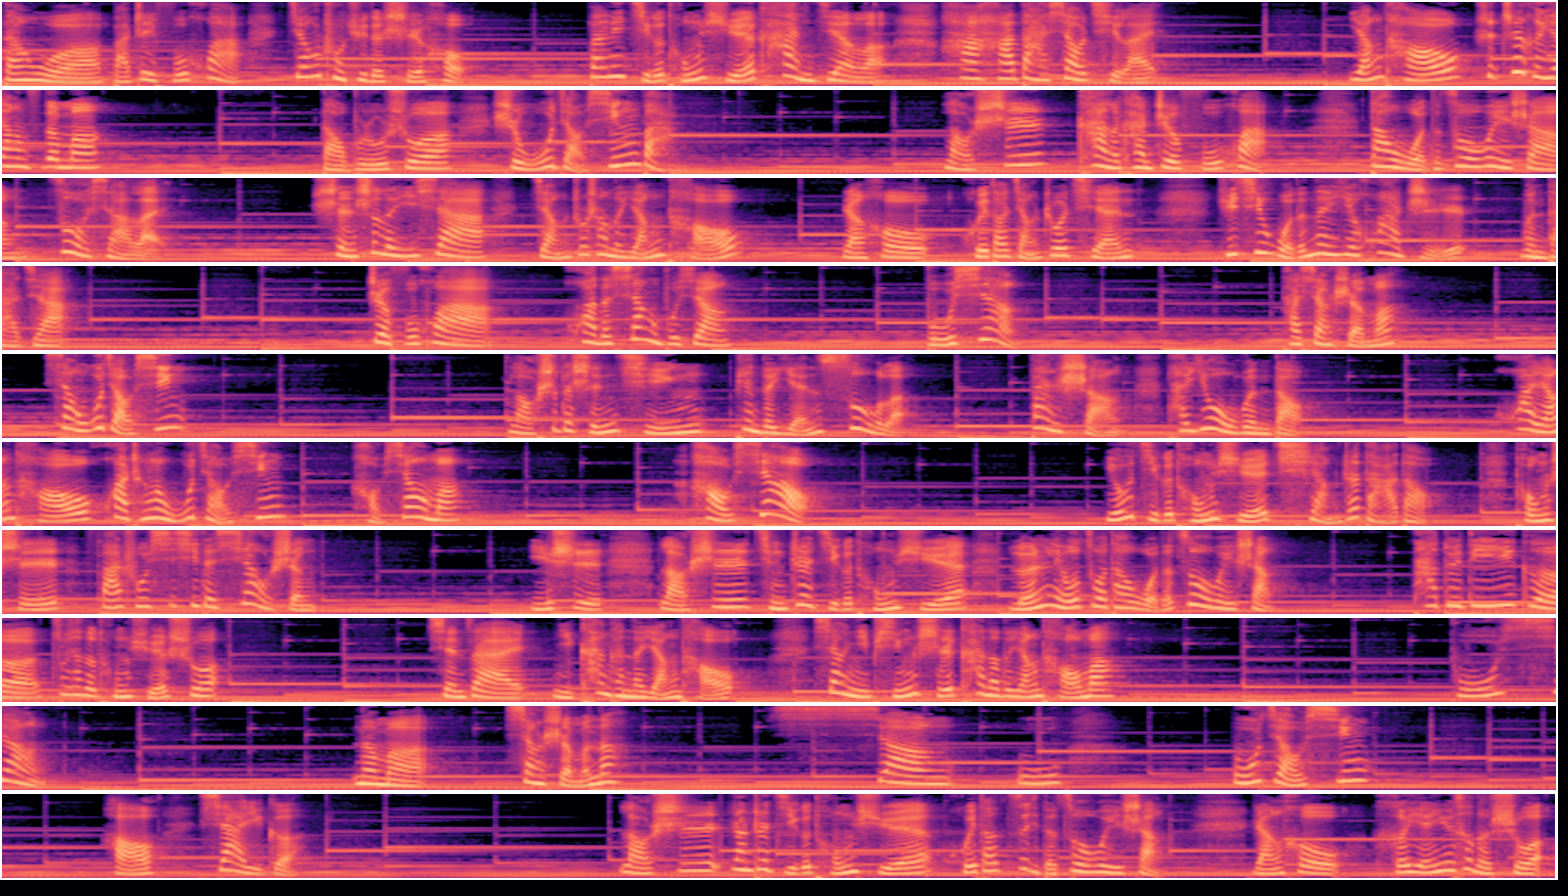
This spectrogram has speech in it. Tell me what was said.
当我把这幅画交出去的时候，班里几个同学看见了，哈哈大笑起来。杨桃是这个样子的吗？倒不如说是五角星吧。老师看了看这幅画，到我的座位上坐下来，审视了一下。讲桌上的杨桃，然后回到讲桌前，举起我的那页画纸，问大家：“这幅画画的像不像？不像。它像什么？像五角星。”老师的神情变得严肃了，半晌，他又问道：“画杨桃画成了五角星。”好笑吗？好笑！有几个同学抢着答道，同时发出嘻嘻的笑声。于是老师请这几个同学轮流坐到我的座位上。他对第一个坐下的同学说：“现在你看看那杨桃，像你平时看到的杨桃吗？”不像。那么，像什么呢？像五五角星。好，下一个。老师让这几个同学回到自己的座位上，然后和颜悦色地说：“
